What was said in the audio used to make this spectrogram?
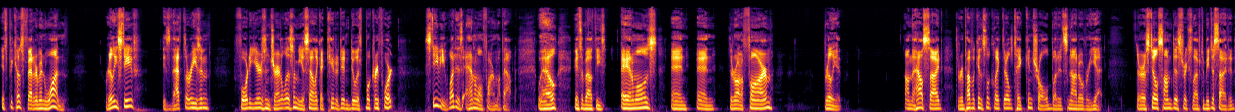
it's because Fetterman won." Really, Steve? Is that the reason? 40 years in journalism, you sound like a kid who didn't do his book report. Stevie, what is Animal Farm about? Well, it's about these animals and and they're on a farm Brilliant. On the House side, the Republicans look like they'll take control, but it's not over yet. There are still some districts left to be decided,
